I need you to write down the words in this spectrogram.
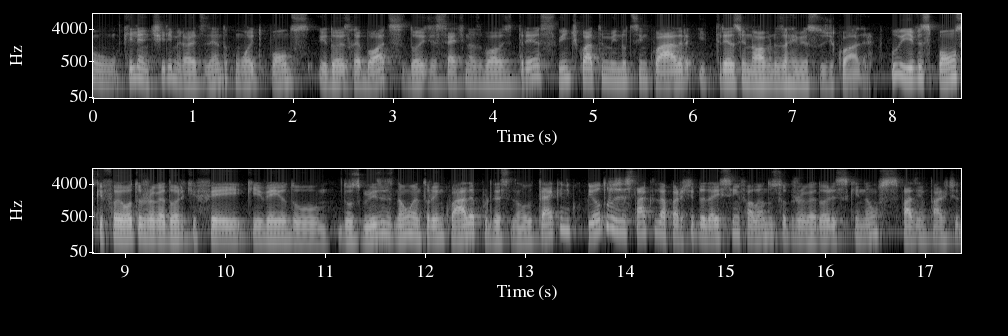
com Kylian Tilly, melhor dizendo, com 8 pontos e 2 rebotes, 2 de 7 nas bolas de 3, 24 minutos em quadra e 3 de 9 nos arremessos de quadra. O Yves Pons, que foi outro jogador que, fei, que veio do, dos Grizzlies, não entrou em quadra por decisão do técnico. E outros destaques da partida, daí sim falando sobre jogadores que não fazem parte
